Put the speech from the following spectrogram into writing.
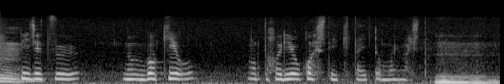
うん。美術の動きをもっと掘り起こしていきたいと思いました。うん。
